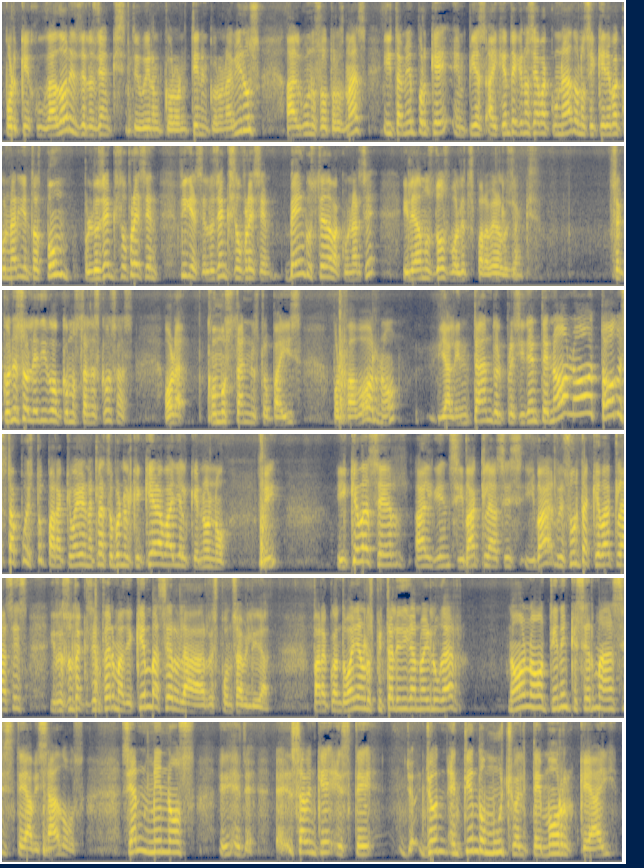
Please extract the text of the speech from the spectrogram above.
porque jugadores de los Yankees tuvieron tienen coronavirus, algunos otros más, y también porque empieza, hay gente que no se ha vacunado, no se quiere vacunar, y entonces, ¡pum! Los Yankees ofrecen, fíjese, los Yankees ofrecen, venga usted a vacunarse y le damos dos boletos para ver a los Yankees. O con eso le digo cómo están las cosas. Ahora, ¿cómo está en nuestro país? Por favor, ¿no? Y alentando el presidente, no, no, todo está puesto para que vayan a clase. Bueno, el que quiera vaya, el que no, no. ¿Sí? ¿Y qué va a hacer alguien si va a clases y va, resulta que va a clases y resulta que se enferma? ¿De quién va a ser la responsabilidad? Para cuando vayan al hospital y digan no hay lugar. No, no, tienen que ser más este, avisados. Sean menos. Eh, eh, eh, ¿Saben qué? Este, yo, yo entiendo mucho el temor que hay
